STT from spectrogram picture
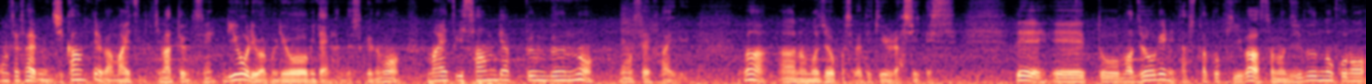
音声ファイルの時間っていうのが毎月決まってるんですね。利用料は無料みたいなんですけども毎月300分分の音声ファイルはあの文字起こしができるらしいです。で、えーとまあ、上限に達した時はその自分のこの、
